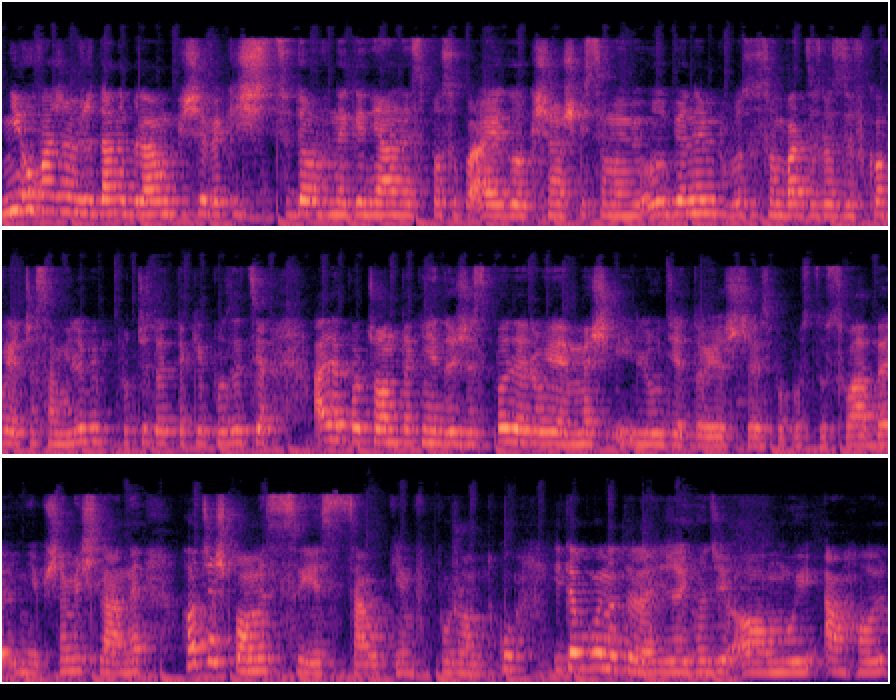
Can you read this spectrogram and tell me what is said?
Nie uważam, że Dan Brown pisze w jakiś cudowny, genialny sposób, a jego książki są moimi ulubionymi. Po prostu są bardzo rozrywkowe. Ja czasami lubię poczytać takie pozycje, ale początek nie dość, że spoileruje mysz i ludzie, to jeszcze jest po prostu słabe i nieprzemyślane. Chociaż pomysł jest całkiem w porządku. I to było na tyle, jeżeli chodzi o mój ahol.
